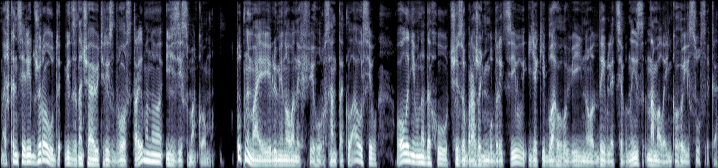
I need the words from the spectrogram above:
Мешканці Рідж Роуд відзначають Різдво стримано і зі смаком. Тут немає ілюмінованих фігур Санта Клаусів, оленів на даху чи зображень мудреців, які благоговійно дивляться вниз на маленького Ісусика.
